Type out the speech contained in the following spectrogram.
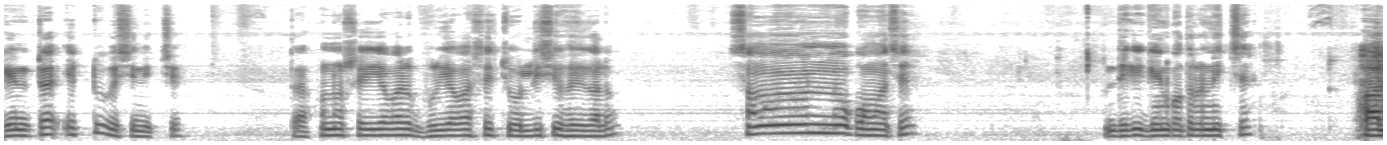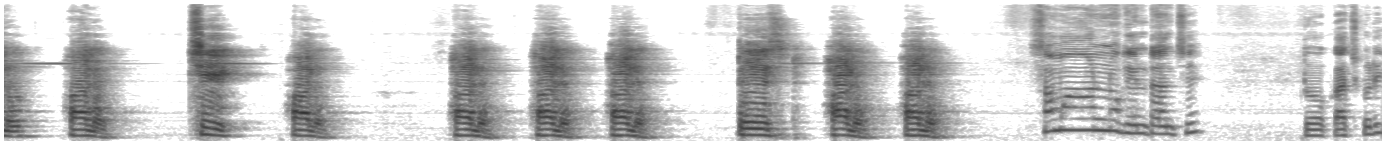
গেনটা একটু বেশি নিচ্ছে। তো এখনও সেই আবার ঘুরিয়ে আবার সেই চল্লিশই হয়ে গেল। সামান্য কম আছে। দেখি গেন কতটা নিচ্ছে। Hello, hello, check, hello hello hello hello, test hello hello সামান্য গেন টানছে তো কাজ করি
